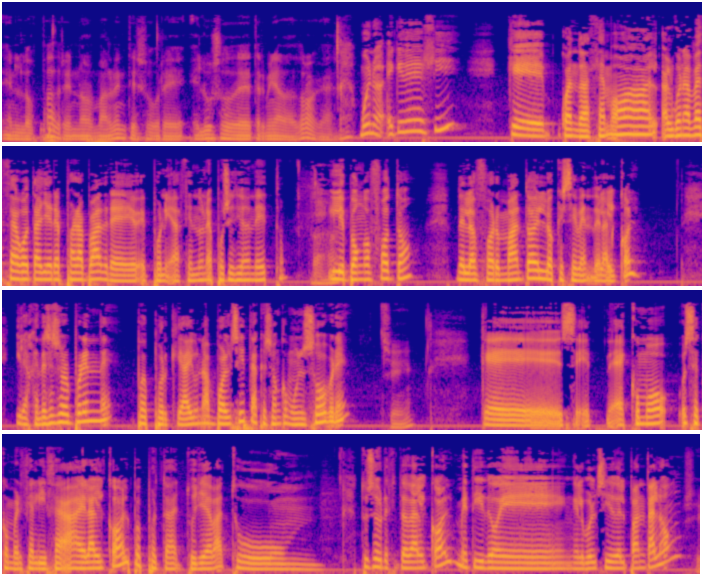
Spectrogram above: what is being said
en, en los padres normalmente sobre el uso de determinadas drogas. ¿no? Bueno, hay que decir que cuando hacemos, al- algunas veces hago talleres para padres haciendo una exposición de esto Ajá. y le pongo fotos de los formatos en los que se vende el alcohol. Y la gente se sorprende, pues porque hay unas bolsitas que son como un sobre, Sí. que se- es como se comercializa el alcohol, pues, pues tú llevas tu, tu sobrecito de alcohol metido en el bolsillo del pantalón Sí.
